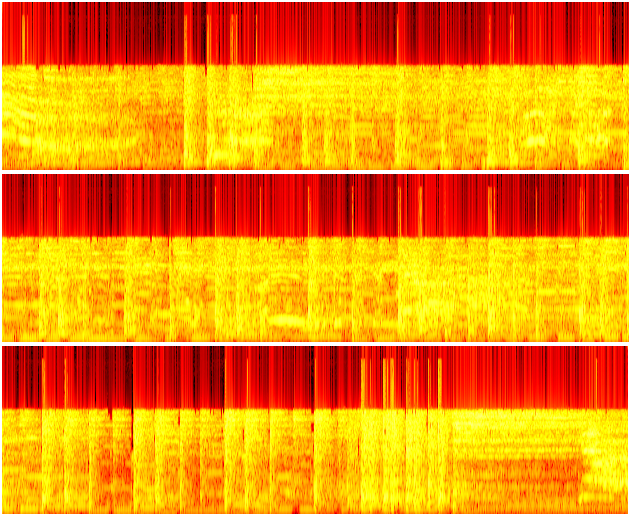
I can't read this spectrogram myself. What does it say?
Yeah!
